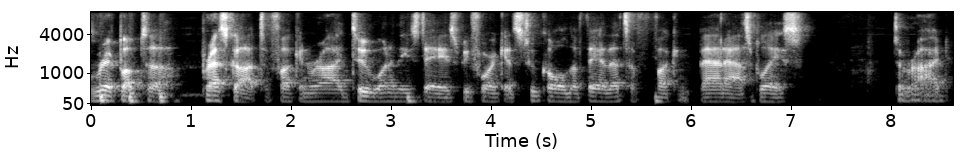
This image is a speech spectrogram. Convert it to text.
rip up to Prescott to fucking ride too one of these days before it gets too cold up there. That's a fucking badass place to ride.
